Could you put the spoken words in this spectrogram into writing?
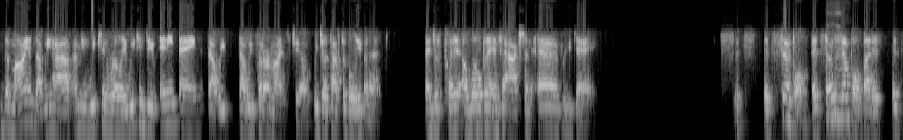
the minds that we have, I mean, we can really we can do anything that we that we put our minds to. We just have to believe in it and just put it a little bit into action every day. It's it's simple. It's so mm-hmm. simple, but it's it's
